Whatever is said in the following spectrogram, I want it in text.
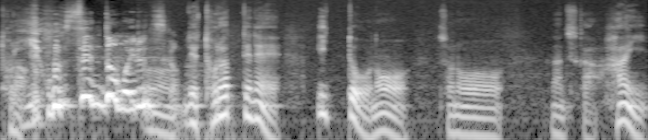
虎。4000頭もいるんですか？うん。で虎ってね一頭のそのなんですか範囲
